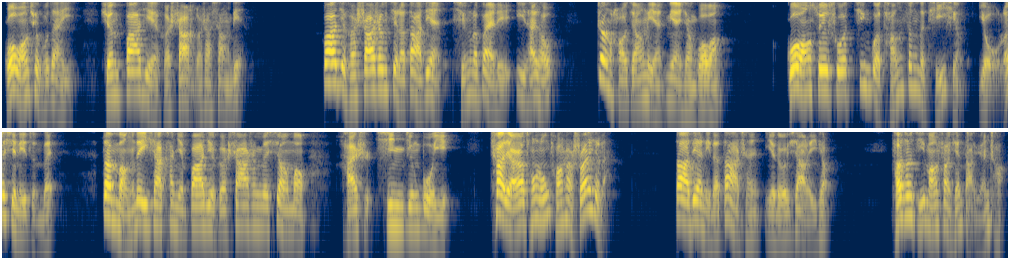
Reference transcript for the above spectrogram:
国王却不在意，宣八戒和沙和尚上殿。八戒和沙僧进了大殿，行了拜礼，一抬头，正好将脸面向国王。国王虽说经过唐僧的提醒，有了心理准备，但猛的一下看见八戒和沙僧的相貌，还是心惊不已，差点要从龙床上摔下来。大殿里的大臣也都吓了一跳。唐僧急忙上前打圆场。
